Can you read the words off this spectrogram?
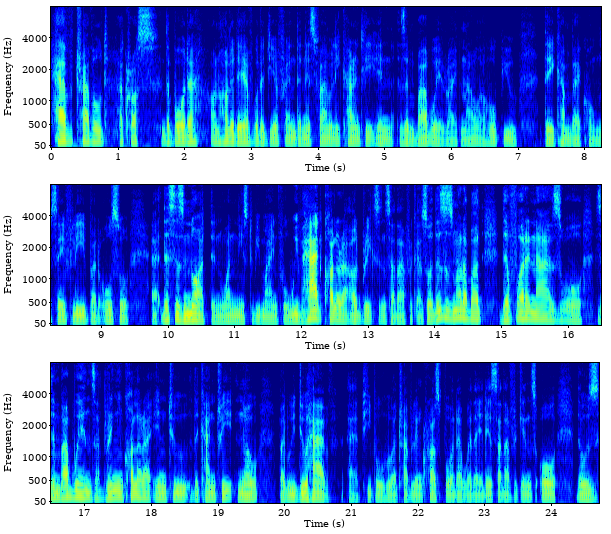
have traveled across the border on holiday. I've got a dear friend and his family currently in Zimbabwe right now. I hope you they come back home safely. But also, uh, this is not, and one needs to be mindful. We've had cholera outbreaks in South Africa, so this is not about the foreigners or Zimbabweans are bringing cholera into the country. No, but we do have uh, people who are traveling cross border, whether it is South Africans or those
